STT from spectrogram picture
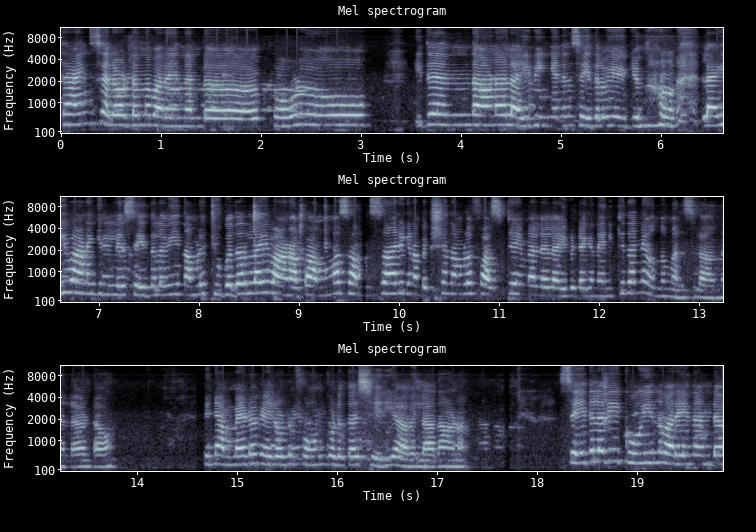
താങ്ക്സ് അലോട്ട് എന്ന് പറയുന്നുണ്ട്. പോളു. ഇതെന്താണ് ലൈവ് ഇങ്ങനെ സെയ്തലവി ചോദിക്കുന്നു? ലൈവ് ആണെങ്കിലല്ലേ സെയ്തലവി നമ്മൾ ടുഗദർ ലൈവ് ആണ്. അപ്പൊ അമ്മ സംസാരിക്കണം. പക്ഷെ നമ്മൾ ഫസ്റ്റ് ടൈം അല്ലേ ലൈവ് ഇട്ടേക്കുന്നത് എനിക്ക് തന്നെ ഒന്നും മനസ്സിലാവുന്നില്ല കേട്ടോ. പിന്നെ അമ്മയുടെ കയ്യിലോട്ട് ഫോൺ കൊടുത്താൽ ശരിയാവില്ല. അതാണ്. സെയ്തലവി കൂയി എന്ന് പറയുന്നുണ്ട്.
